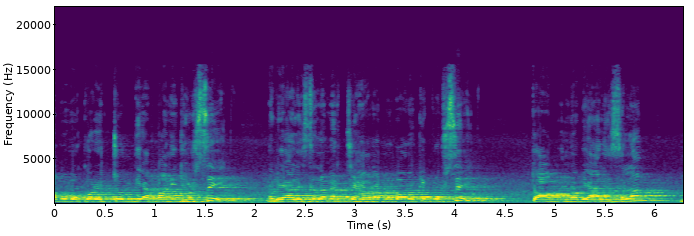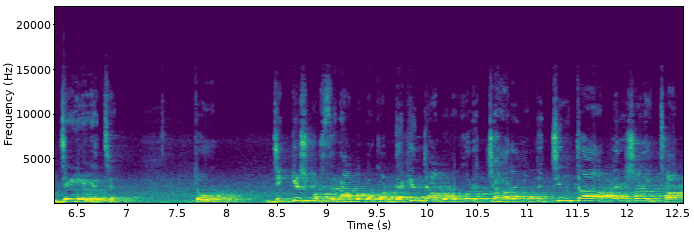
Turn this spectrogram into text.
আবু বকরের চোখ দিয়া পানি ঝরছে, নবী আলি সাল্লামের চেহারা মোবারকে পড়ছে, তো নবী আলি সাল্লাম জেগে গেছে। তো জিজ্ঞেস করছেন আবু বকর, দেখেন যে আবু বকরের চেহারার মধ্যে চিন্তা পেরেশানির ছাপ।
